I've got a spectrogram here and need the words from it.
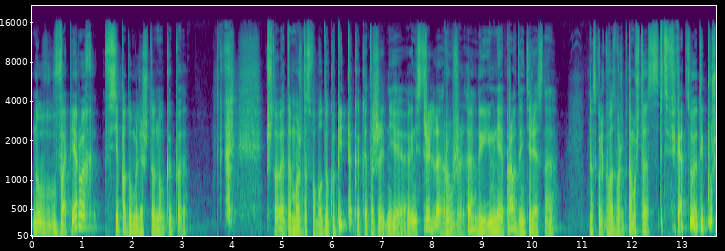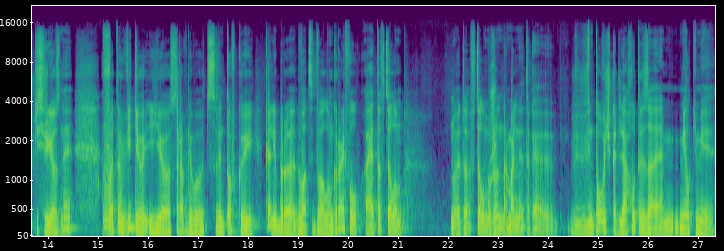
Ну, во-первых, все подумали, что, ну, как бы, что это можно свободно купить, так как это же не огнестрельное оружие, да? И мне правда интересно, насколько возможно. Потому что спецификация этой пушки серьезная. В этом видео ее сравнивают с винтовкой калибра 22 Long Rifle, а это в целом ну, это в целом уже нормальная такая винтовочка для охоты за мелкими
